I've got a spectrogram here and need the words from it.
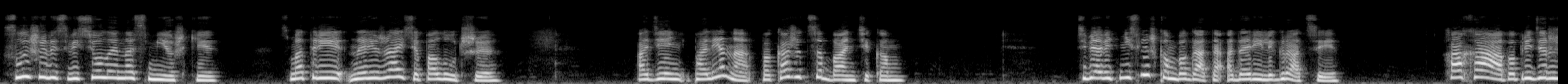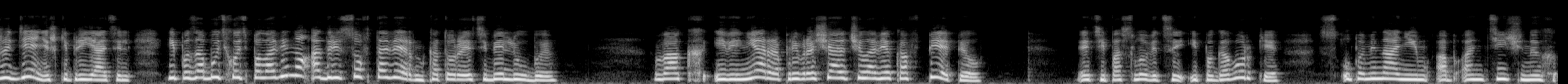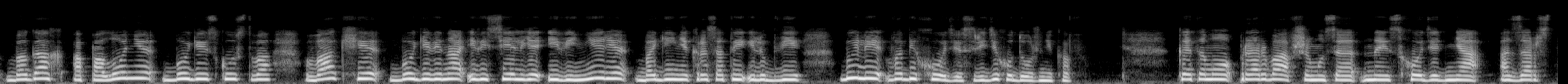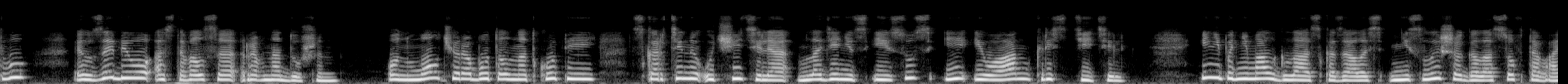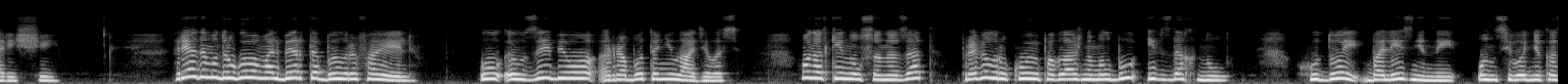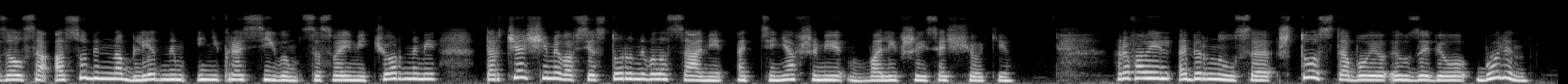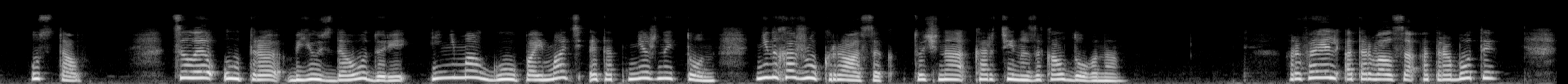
Слышались веселые насмешки. «Смотри, наряжайся получше, а день полена покажется бантиком». «Тебя ведь не слишком богато одарили грации?» «Ха-ха, попридержи денежки, приятель, и позабудь хоть половину адресов таверн, которые тебе любы». Вак и Венера превращают человека в пепел. Эти пословицы и поговорки с упоминанием об античных богах Аполлоне, боге искусства, Вакхе, боге вина и веселья, и Венере, богине красоты и любви, были в обиходе среди художников. К этому прорвавшемуся на исходе дня озорству Эузебио оставался равнодушен. Он молча работал над копией с картины учителя «Младенец Иисус» и «Иоанн Креститель» и не поднимал глаз, казалось, не слыша голосов товарищей. Рядом у другого мольберта был Рафаэль. У Эузебио работа не ладилась. Он откинулся назад, провел рукою по влажному лбу и вздохнул. Худой, болезненный, он сегодня казался особенно бледным и некрасивым со своими черными, торчащими во все стороны волосами, оттенявшими ввалившиеся щеки. Рафаэль обернулся. «Что с тобою, Эузебио, болен?» «Устал. Целое утро бьюсь до одури и не могу поймать этот нежный тон, не нахожу красок, точно картина заколдована». Рафаэль оторвался от работы,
